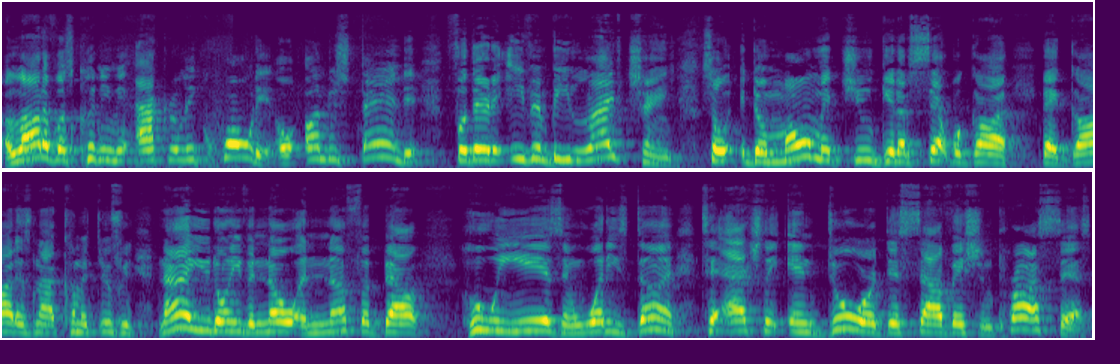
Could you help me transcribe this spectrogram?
a lot of us couldn't even accurately quote it or understand it for there to even be life change. So the moment you get upset with God that God is not coming through for you, now you don't even know enough about who He is and what He's done to actually endure this salvation process.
